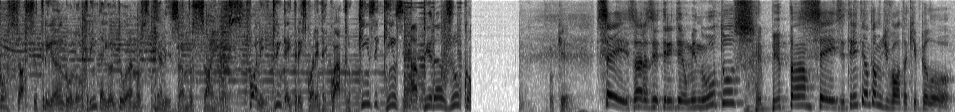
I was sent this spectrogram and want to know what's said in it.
Consórcio Triângulo, 38 anos, realizando sonhos. Fone 3344 1515. A Piraju com... O quê? 6 horas e 31 minutos. Repita. 6 e 31, estamos de volta aqui pelo,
